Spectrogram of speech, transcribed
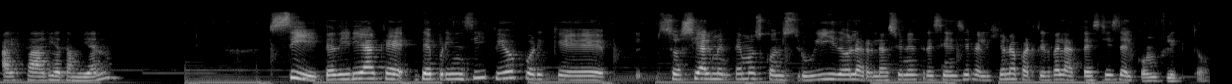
a esta área también? Sí, te diría que de principio, porque socialmente hemos construido la relación entre ciencia y religión a partir de la tesis del conflicto.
